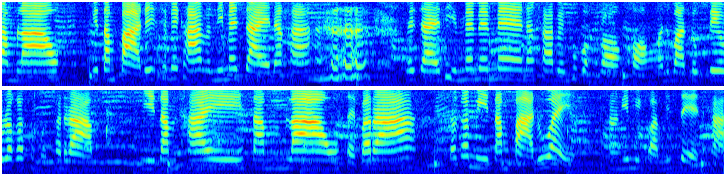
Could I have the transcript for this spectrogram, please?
ตำลาว มีตำป่าด้วยใช่ไหมคะวันนี้แม่ใจนะคะ แม่ใจทีมแม่แม่แม่นะคะ เป็นผู้ปกครองของอนุบาลตุกติวแล้วก็สมุนพระราม มีตำไทยตำลาวใส่ปลาร้า แล้วก็มีตำป่าด้วยครั้งนี้มีความพิเศษค่ะ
